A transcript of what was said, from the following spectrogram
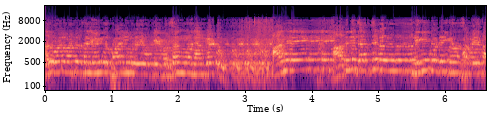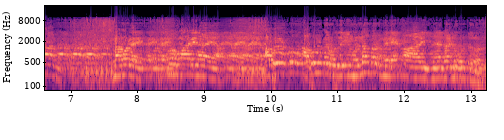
അതുപോലെ മറ്റു സലീം ഇർഫാനിയുടെയും ഒക്കെ പ്രസംഗങ്ങൾ ഞാൻ കേട്ടു. അങ്ങനെ അതിന് ചർച്ചകൾ നീങ്ങിക്കൊണ്ടിരിക്കുന്ന സമയത്താണ് നമ്മുടെ ബഹുമാനായ അബൂക്കർ ഉദരി മുണ്ടപ്പറമ്പിനെ ആയി ഞാൻ കണ്ടുകൊണ്ടുന്നത്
